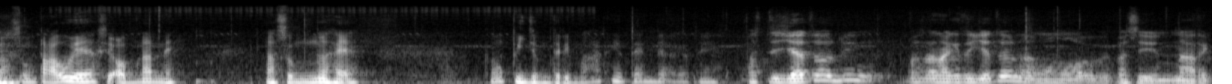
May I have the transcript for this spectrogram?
Langsung tahu ya si Om Nan ya. Langsung ngeh ya. Kamu pinjam dari mana ya tenda katanya? Pas dia jatuh, dia pas anak itu jatuh nggak ngomong apa, pasti narik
